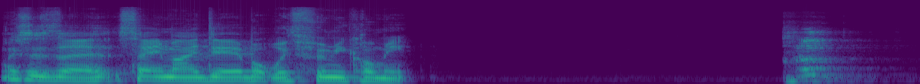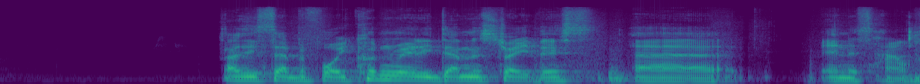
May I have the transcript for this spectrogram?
This is the same idea, but with Fumikomi. As he said before, he couldn't really demonstrate this uh, in his house.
